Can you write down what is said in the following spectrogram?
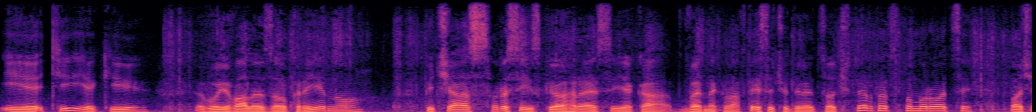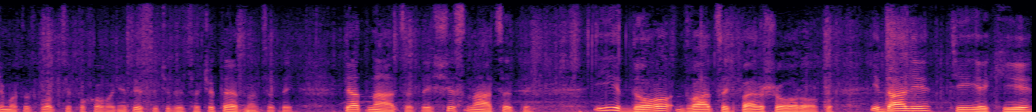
і ті, які воювали за Україну під час російської агресії, яка виникла в 1914 році. Бачимо, тут хлопці поховані 1914, 15, 16 і до 21 року. І далі ті, які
